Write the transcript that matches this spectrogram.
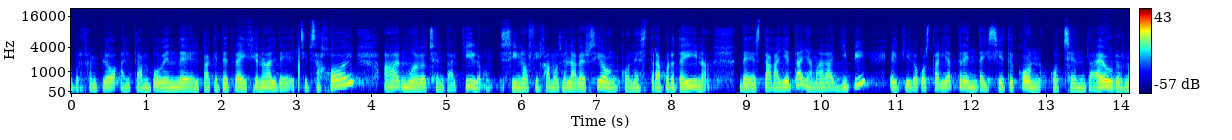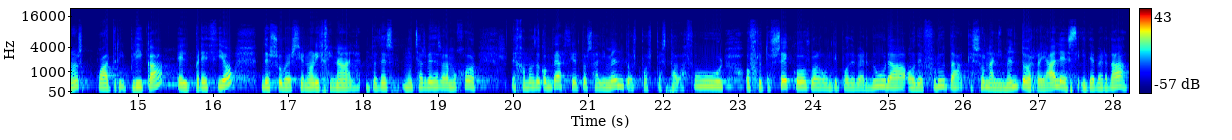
O, por ejemplo, Alcampo vende el paquete tradicional de Chips Ahoy a 9,80 al kilo. Si nos fijamos en la versión con extra proteína de esta galleta llamada Jippy, el kilo costaría 37,80 euros, ¿no? Es cuatriplica el precio de su versión original. Entonces, muchas veces a lo mejor dejamos de comprar ciertos alimentos, pues pescado azul o frutos secos o algún tipo de verdura o de fruta, que son alimentos reales y de verdad,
